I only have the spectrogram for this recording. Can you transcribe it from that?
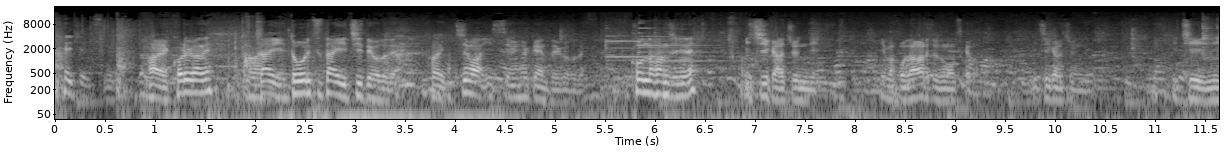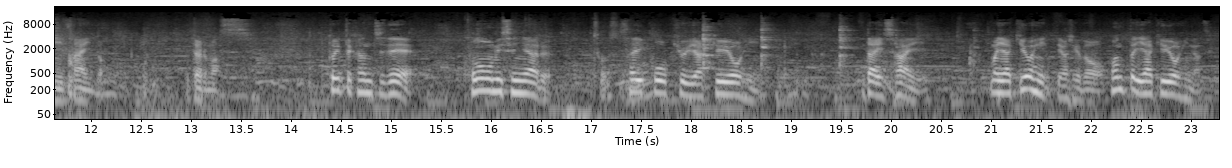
大丈夫ですね。はいこれがね、はい。第同率第1位ということではい。1万1400円ということでこんな感じにね1位から順に今こう流れてると思うんですけど1位から順に1位2位3位と出ております。といった感じでこのお店にある最高級野球用品第3位。まあ野球用品って言いましたけど本当に野球用品なんですよ。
